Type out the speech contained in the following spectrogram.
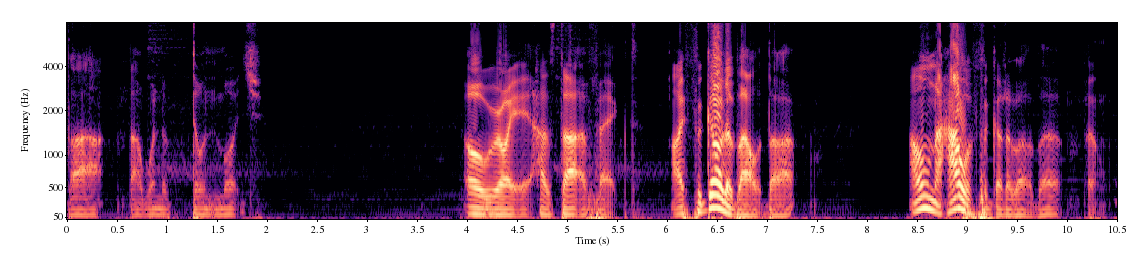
that. That wouldn't have done much. Oh, right, it has that effect. I forgot about that. I don't know how I forgot about that, but...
